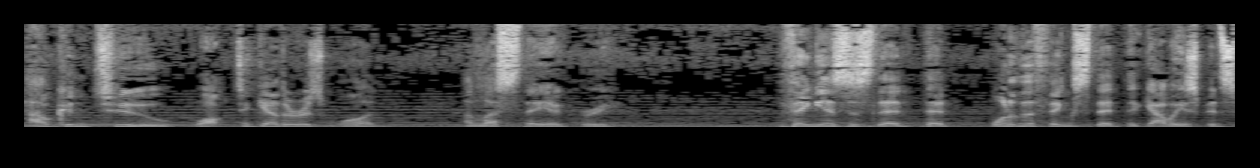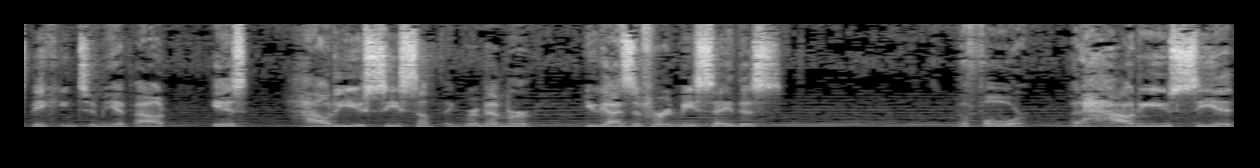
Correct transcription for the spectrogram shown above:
How can two walk together as one unless they agree? The thing is, is that, that one of the things that, that Yahweh has been speaking to me about is how do you see something? Remember, you guys have heard me say this before, but how do you see it?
